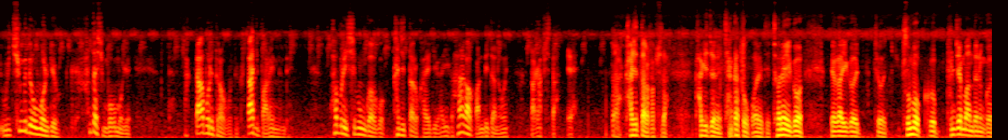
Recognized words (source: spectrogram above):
우리 친구들 오면 이게 한 잔씩 먹으면 이게 싹 따버리더라고. 따지 말아 했는데 화분에 심은 거하고 가지 따러 가야지. 이거 하나 갖고 안 되잖아. 나갑시다. 예. 자, 가지 따러 갑시다. 가기 전에 잠깐 또 봐야지. 전에 이거 내가 이거 저 주먹 그 분재 만드는 거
